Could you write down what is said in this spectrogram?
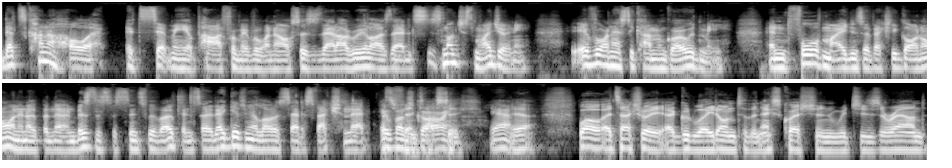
that's kind of how it set me apart from everyone else is that I realized that it's, it's not just my journey. Everyone has to come and grow with me. And four of my agents have actually gone on and opened their own businesses since we've opened. So that gives me a lot of satisfaction that That's everyone's fantastic. growing. Yeah. Yeah. Well, it's actually a good lead on to the next question, which is around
